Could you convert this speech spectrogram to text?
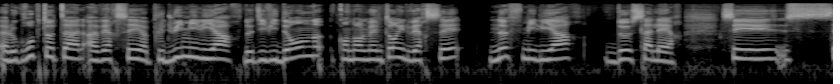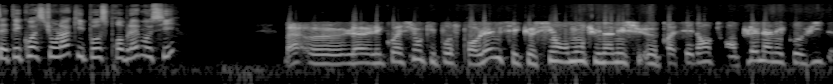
le groupe Total a versé plus de 8 milliards de dividendes, quand dans le même temps, il versait 9 milliards de salaires. C'est cette équation-là qui pose problème aussi? Bah, euh, L'équation qui pose problème, c'est que si on remonte une année euh, précédente, en pleine année Covid, euh,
